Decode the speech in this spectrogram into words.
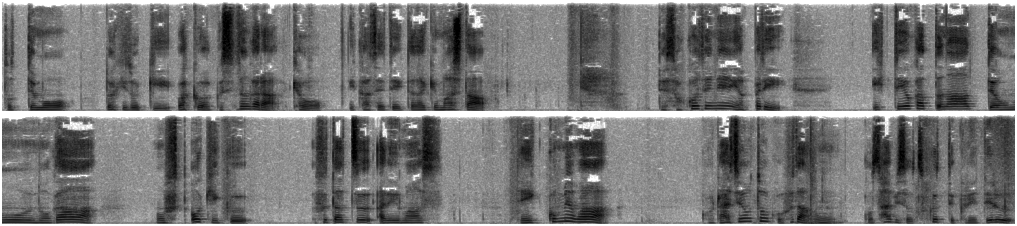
とってもドキドキワクワクしながら今日行かせていただきました。でそこでねやっぱり行ってよかったなって思うのがもう大きく2つあります。で1個目はこうラジオトークを普段こうサービスを作ってくれてる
